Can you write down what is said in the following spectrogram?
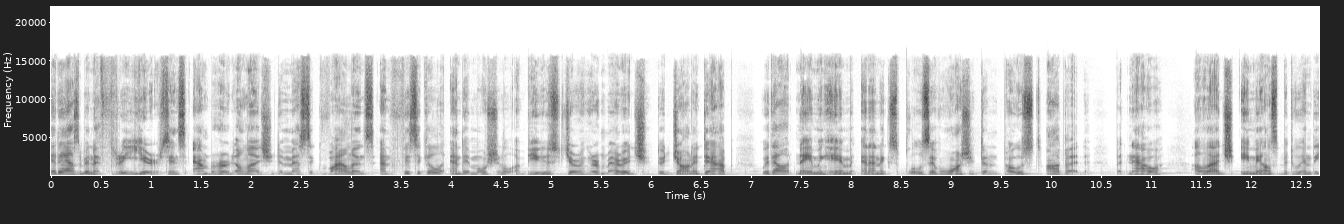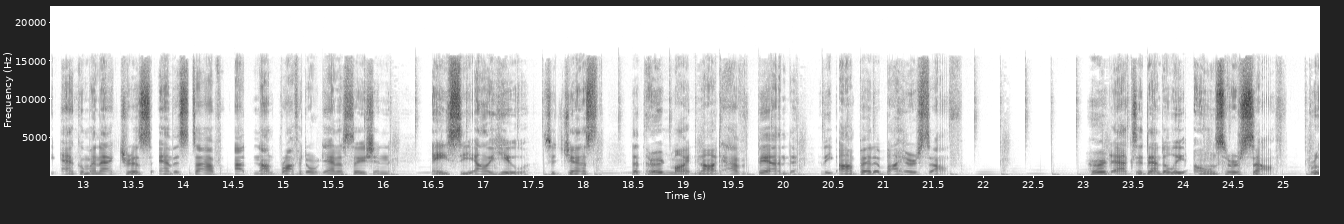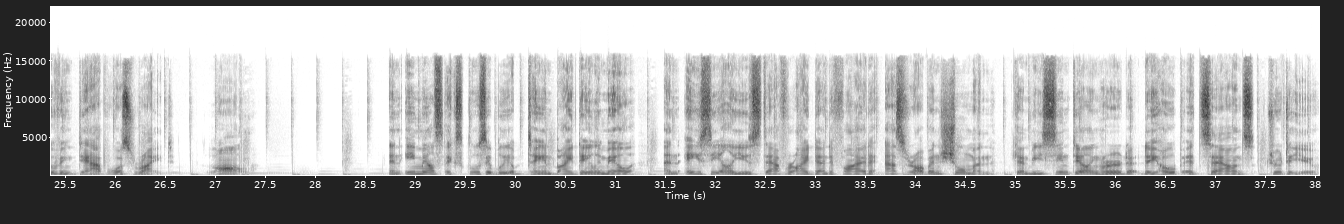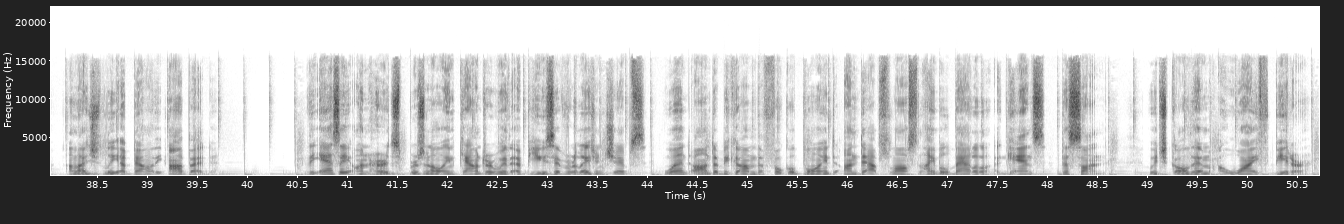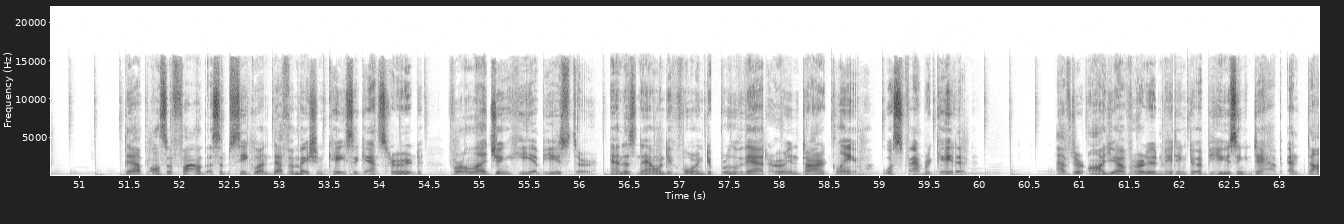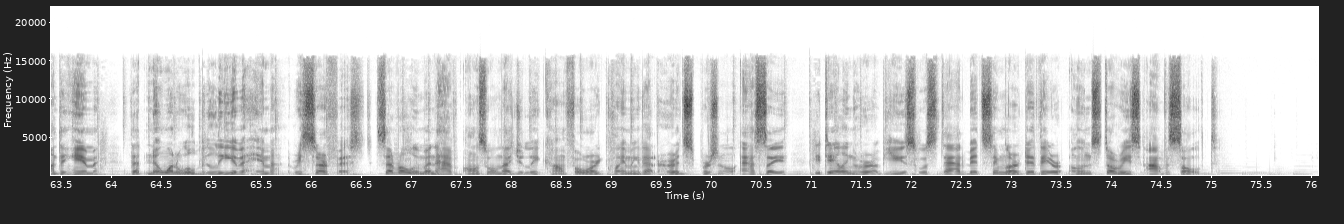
It has been three years since Amber Heard alleged domestic violence and physical and emotional abuse during her marriage to Johnny Depp without naming him in an explosive Washington Post op-ed. But now, alleged emails between the Aquaman actress and the staff at nonprofit organization ACLU suggest that Heard might not have penned the op-ed by herself. Heard accidentally owns herself, proving Depp was right. Lol. In emails exclusively obtained by Daily Mail, an ACLU staffer identified as Robin Schulman can be seen telling Heard they hope it sounds true to you, allegedly about the op-ed. The essay on Heard's personal encounter with abusive relationships went on to become the focal point on lost libel battle against The Sun, which called him a wife beater. Depp also filed a subsequent defamation case against Heard for alleging he abused her and is now endeavoring to prove that her entire claim was fabricated. After audio of Heard admitting to abusing Depp and taunting him that no one will believe him resurfaced, several women have also allegedly come forward claiming that Heard's personal essay detailing her abuse was that bit similar to their own stories of assault.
